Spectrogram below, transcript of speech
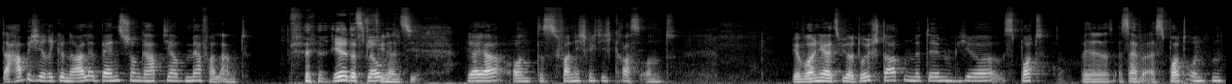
da habe ich hier regionale Bands schon gehabt, die haben mehr verlangt. ja, das glaube ich. Ja, ja, und das fand ich richtig krass. Und wir wollen ja jetzt wieder durchstarten mit dem hier Spot. Es ist einfach ein Spot unten.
